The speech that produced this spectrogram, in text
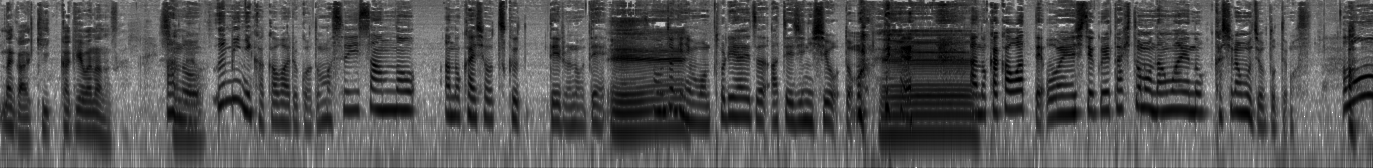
なんかきっかけは何ですか？あの海に関わること、まあ水産のあの会社を作っているので、えー、その時にもうとりあえず当て字にしようと思って、あの関わって応援してくれた人の名前の頭文字を取ってます。お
